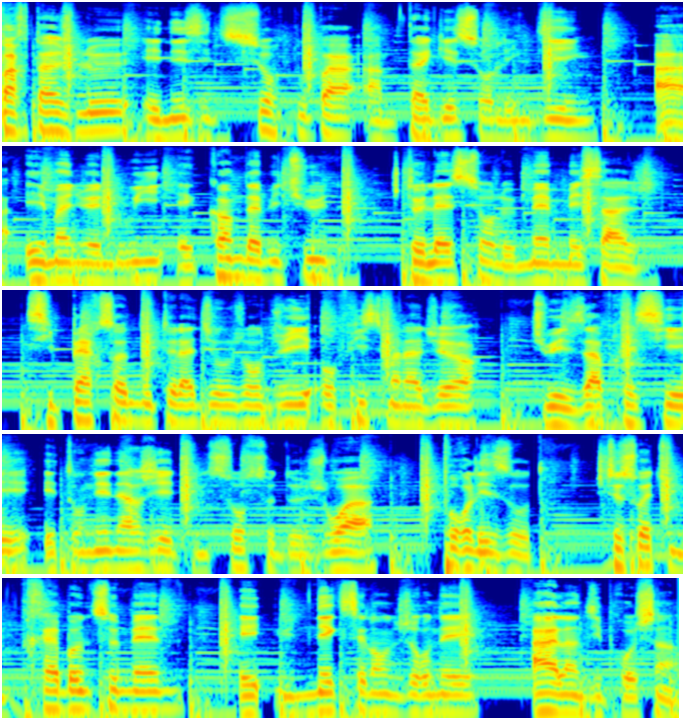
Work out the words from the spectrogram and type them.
Partage-le et n'hésite surtout pas à me taguer sur LinkedIn à Emmanuel Louis et comme d'habitude, je te laisse sur le même message. Si personne ne te l'a dit aujourd'hui, Office Manager, tu es apprécié et ton énergie est une source de joie pour les autres. Je te souhaite une très bonne semaine et une excellente journée. À lundi prochain.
